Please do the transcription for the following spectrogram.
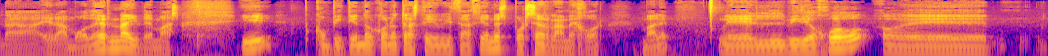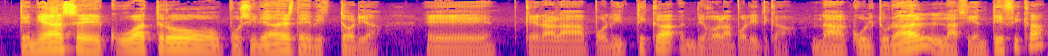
la era moderna y demás. Y compitiendo con otras civilizaciones por ser la mejor, ¿vale? El videojuego eh, tenías eh, cuatro posibilidades de victoria, eh, que era la política, digo la política, la cultural, la científica,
